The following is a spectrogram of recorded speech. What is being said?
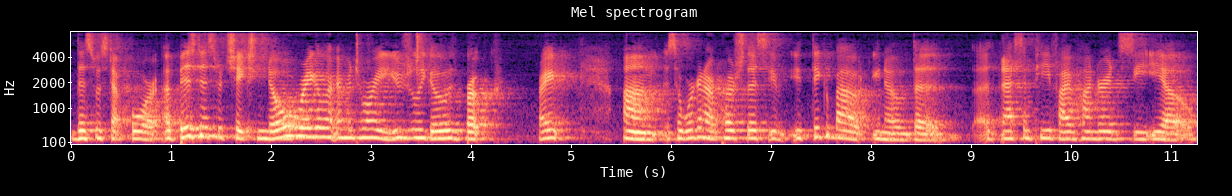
This was step four. A business which takes no regular inventory usually goes broke, right? Um, so we're going to approach this. You, you, think about, you know, the uh, S&P 500 CEO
